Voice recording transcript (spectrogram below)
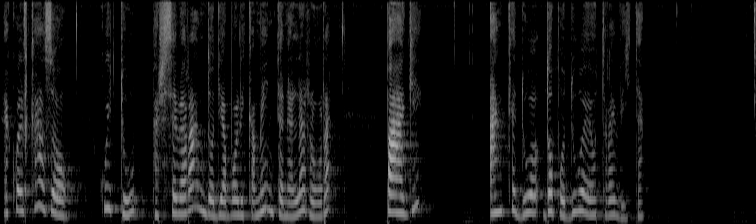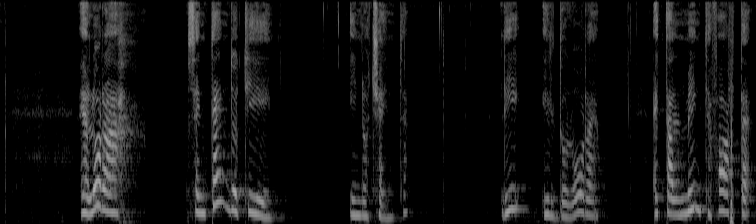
È quel caso cui tu, perseverando diabolicamente nell'errore, paghi anche due, dopo due o tre vite. E allora, sentendoti innocente, lì il dolore è talmente forte,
